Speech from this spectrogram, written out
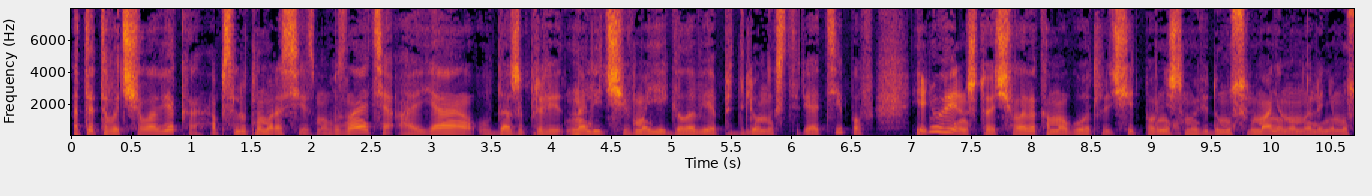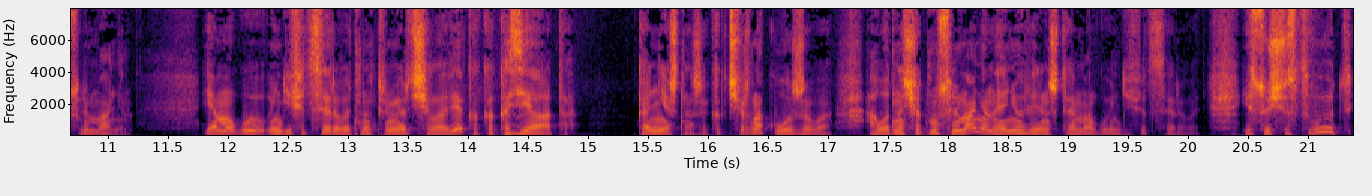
от этого человека абсолютным расизмом. Вы знаете, а я даже при наличии в моей голове определенных стереотипов, я не уверен, что я человека могу отличить по внешнему виду, мусульманин он или не мусульманин. Я могу идентифицировать, например, человека как азиата, конечно же, как чернокожего. А вот насчет мусульманина я не уверен, что я могу идентифицировать. И существует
